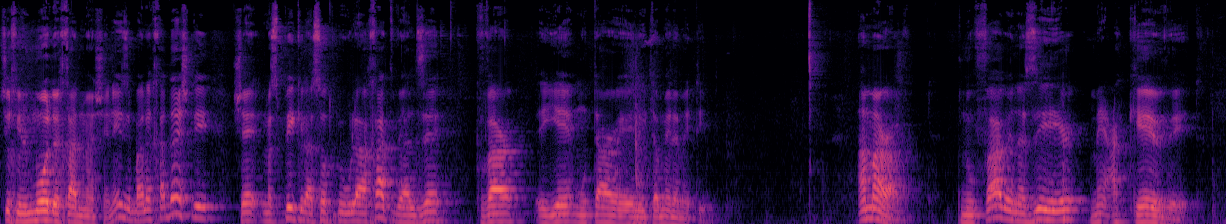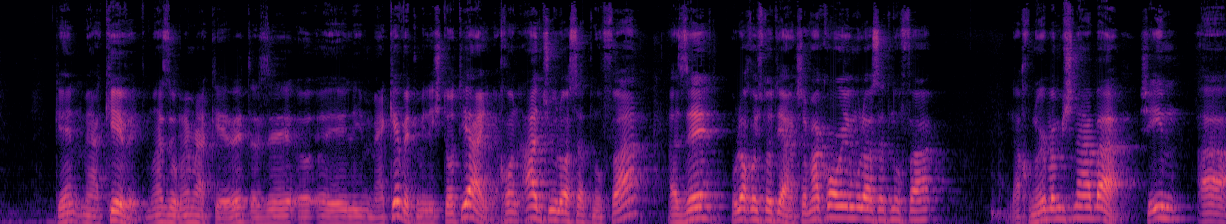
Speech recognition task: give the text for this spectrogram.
צריך ללמוד אחד מהשני, זה בא לחדש לי שמספיק לעשות פעולה אחת ועל זה כבר יהיה מותר אה, להיטמא למתים. אמר רב, תנופה בנזיר מעכבת. כן? מעכבת. מה זה אומר מעכבת? אז זה אה, אה, מעכבת מלשתות יין, נכון? עד שהוא לא עשה תנופה, אז זה, הוא לא יכול לשתות יין. עכשיו מה קורה אם הוא לא עשה תנופה? אנחנו נראה במשנה הבאה, שאם אה,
